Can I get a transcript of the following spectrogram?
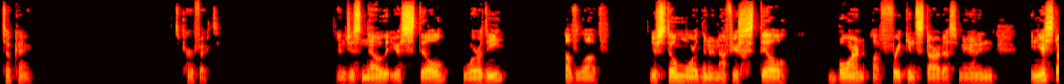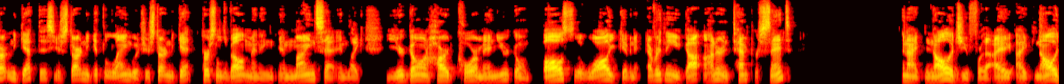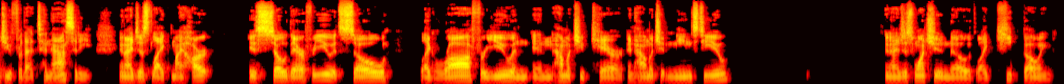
It's okay. It's perfect. And just know that you're still worthy of love you're still more than enough. You're still born of freaking stardust, man. And and you're starting to get this. You're starting to get the language. You're starting to get personal development and, and mindset. And like you're going hardcore, man. You're going balls to the wall. You're giving it everything you got, 110%. And I acknowledge you for that. I, I acknowledge you for that tenacity. And I just like my heart is so there for you. It's so like raw for you and, and how much you care and how much it means to you. And I just want you to know, like, keep going.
